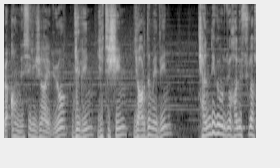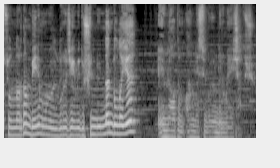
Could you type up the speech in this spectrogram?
ve annesi rica ediyor. Gelin, yetişin, yardım edin. Kendi gördüğü halüsinasyonlardan benim onu öldüreceğimi düşündüğünden dolayı evladım annesini öldürmeye çalışıyor.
